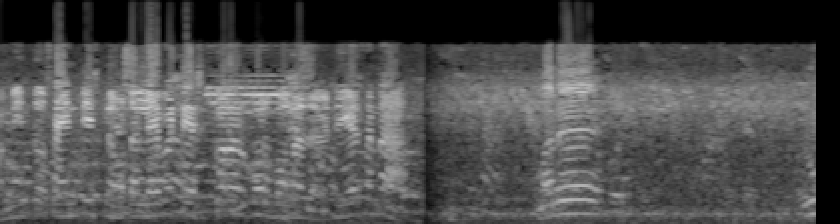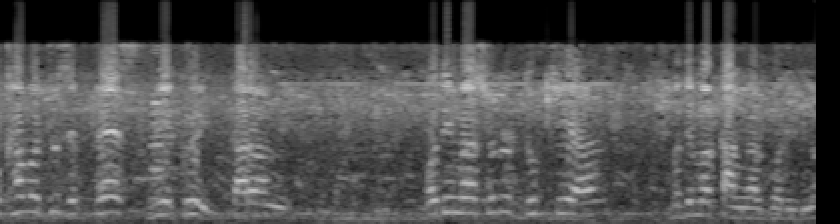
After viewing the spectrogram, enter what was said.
আমি তো সায়েন্টিস্ট না ওটা ল্যাবে টেস্ট করার পর বলা যাবে ঠিক আছে না? মানে রুখামত জুসে ফ্রেশ নিয়ে করি কারণ বদিমা শুধু দুখিয়া বদিমা কাঙ্গাল করি ন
